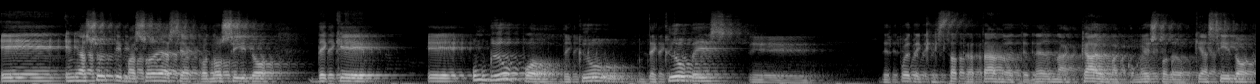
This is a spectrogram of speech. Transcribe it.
Eh, en las últimas horas se ha conocido de que eh, un grupo de, de clubes eh, después de que está tratando de tener una calma con esto de lo que ha sido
